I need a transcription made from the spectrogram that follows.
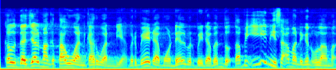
Kalau Dajjal mah ketahuan karuan dia berbeda model berbeda bentuk tapi ini sama dengan ulama.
